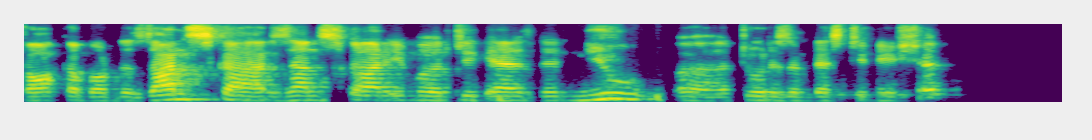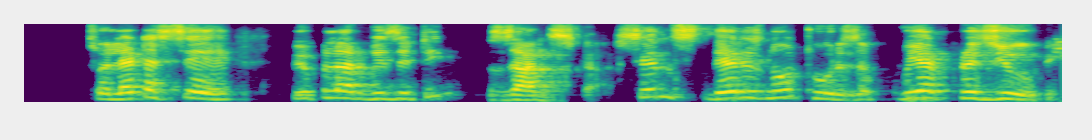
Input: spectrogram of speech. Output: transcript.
talk about the Zanskar, Zanskar emerging as the new uh, tourism destination. So let us say people are visiting Zanskar. Since there is no tourism, we are presuming,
